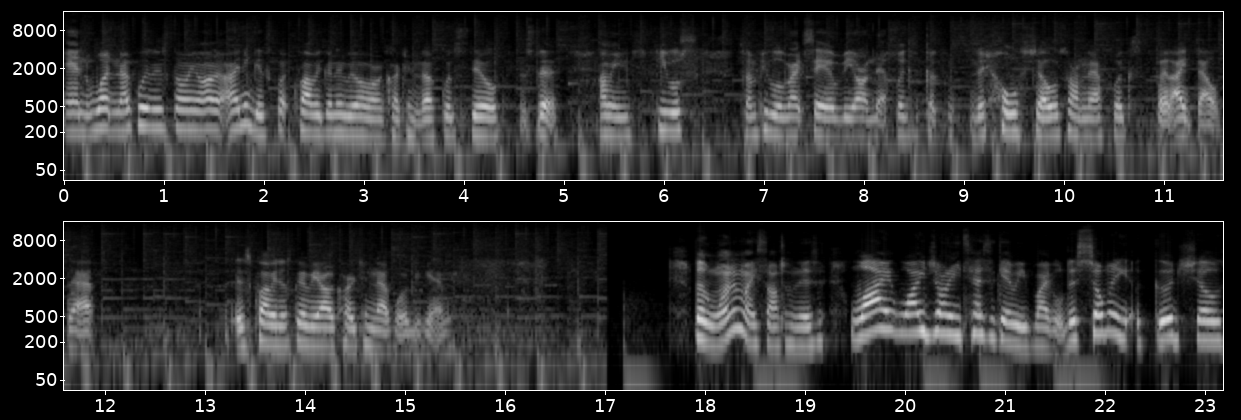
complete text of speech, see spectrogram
And what network is going on? I think it's probably going to be on Cartoon Network still. Instead, I mean, people, some people might say it'll be on Netflix because the whole show's on Netflix, but I doubt that. It's probably just going to be on Cartoon Network again. But one of my thoughts on this, why why Johnny Test get revival? There's so many good shows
